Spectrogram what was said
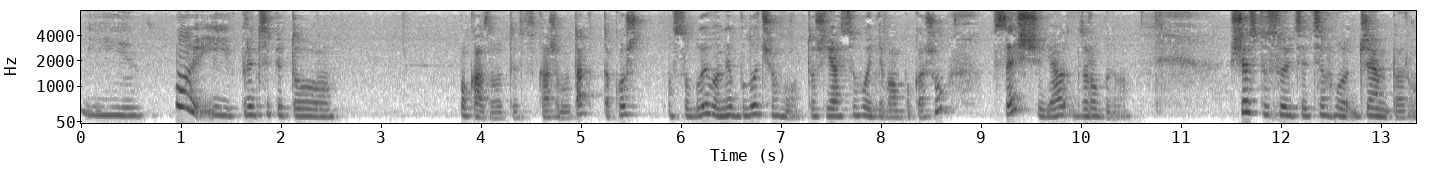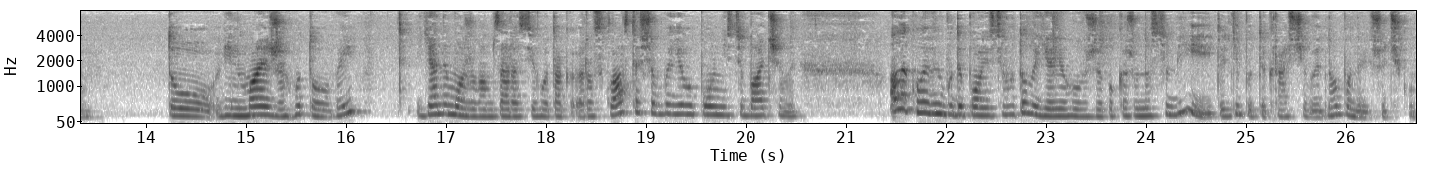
і, ну, і в принципі, то показувати, скажімо так, також особливо не було чого. Тож я сьогодні вам покажу все, що я зробила. Що стосується цього джемперу, то він майже готовий. Я не можу вам зараз його так розкласти, щоб ви його повністю бачили. Але коли він буде повністю готовий, я його вже покажу на собі, і тоді буде краще видно або нишечку.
